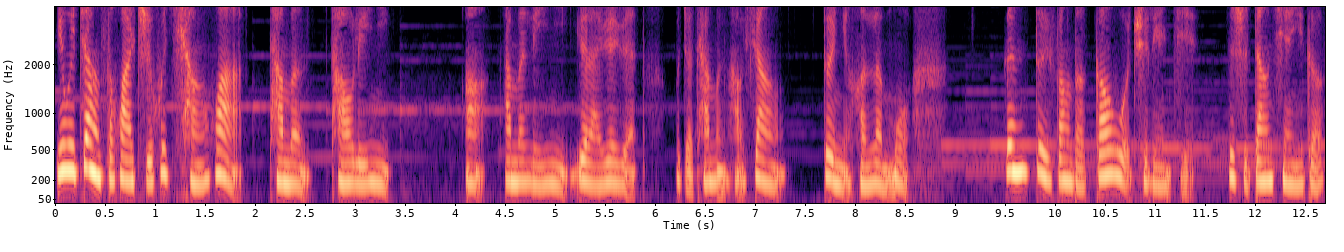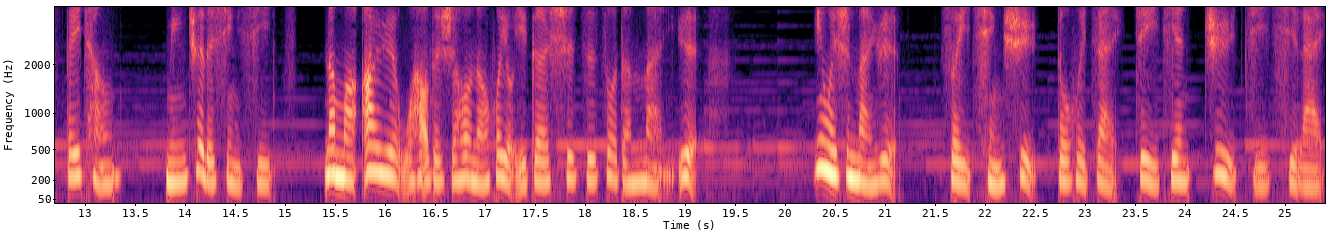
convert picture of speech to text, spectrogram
因为这样子的话只会强化他们逃离你，啊，他们离你越来越远，或者他们好像对你很冷漠，跟对方的高我去连接，这是当前一个非常明确的信息。那么二月五号的时候呢，会有一个狮子座的满月，因为是满月，所以情绪都会在这一天聚集起来。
